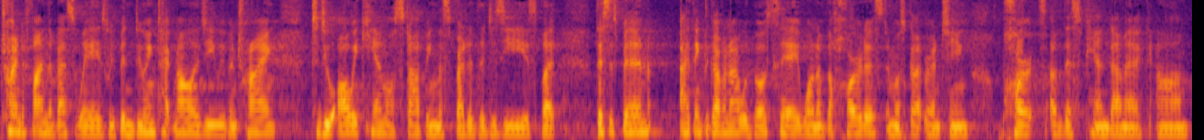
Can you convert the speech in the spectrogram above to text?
trying to find the best ways. We've been doing technology, we've been trying to do all we can while stopping the spread of the disease. But this has been, I think the governor and I would both say, one of the hardest and most gut wrenching parts of this pandemic. Um,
